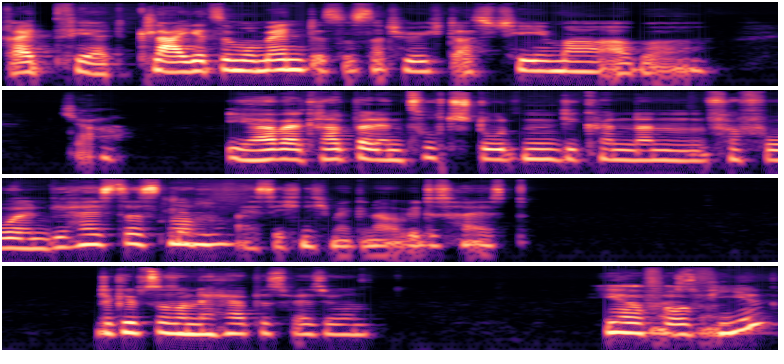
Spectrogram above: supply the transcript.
Reitpferd. Klar, jetzt im Moment ist es natürlich das Thema, aber ja. Ja, weil gerade bei den Zuchtstuten, die können dann verfohlen. Wie heißt das noch? Genau. Weiß ich nicht mehr genau, wie das heißt. Da gibt es so eine Herpes-Version. Ja, Weißt du? V4? Oder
